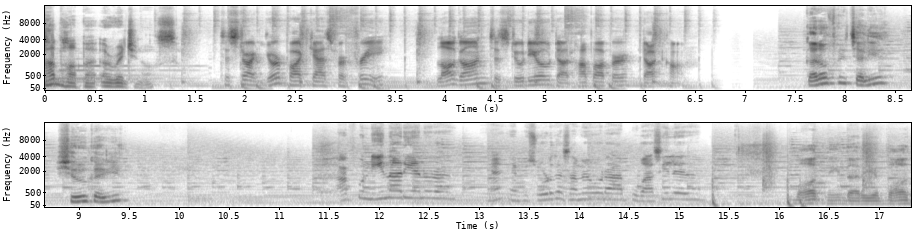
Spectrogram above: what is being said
Hubhopper Originals. To start your podcast for free, log on to studio.hubhopper.com. करो फिर चलिए शुरू करिए। आपको नींद आ रही है अनुराग? हैं? एपिसोड का समय हो रहा है आप उबासी ले रहे हैं। बहुत नींद आ रही है बहुत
